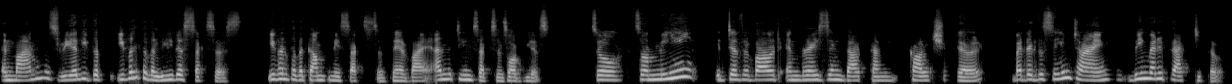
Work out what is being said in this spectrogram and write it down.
environment is really good, even for the leader's success, even for the company's success thereby, and the team success, obviously. So for me, it is about embracing that culture, but at the same time, being very practical.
